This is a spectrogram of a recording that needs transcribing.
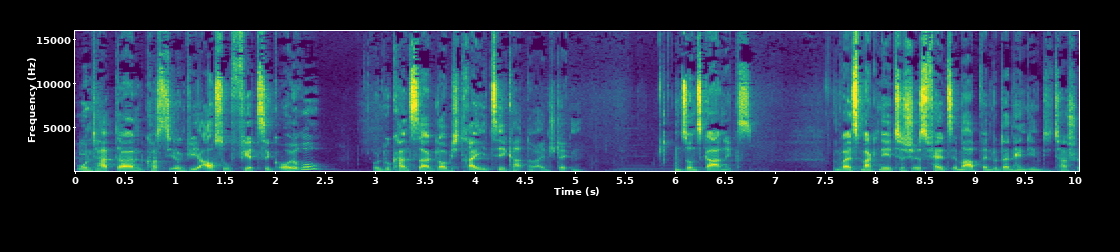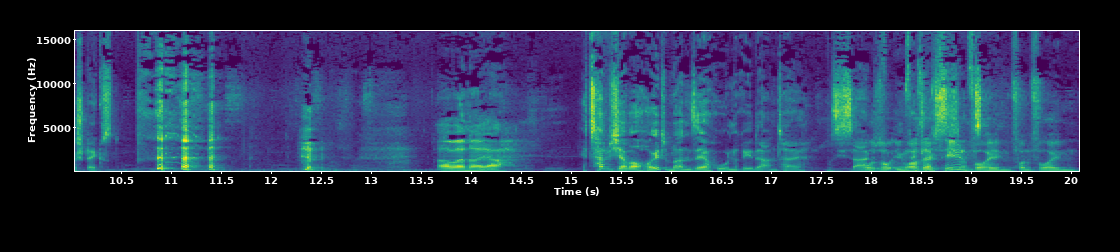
Und hat dann, kostet irgendwie auch so 40 Euro. Und du kannst da, glaube ich, drei EC-Karten reinstecken. Und sonst gar nichts. Und weil es magnetisch ist, fällt es immer ab, wenn du dein Handy in die Tasche steckst. aber naja. Jetzt habe ich aber heute mal einen sehr hohen Redeanteil, muss ich sagen. Wo so Im irgendwas erzählen vorhin, von vorhin.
